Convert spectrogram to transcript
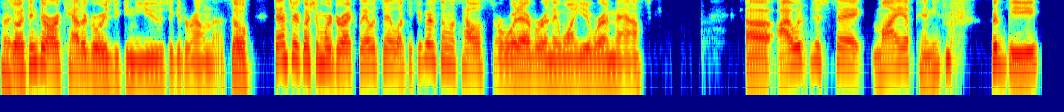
Right. So I think there are categories you can use to get around that. So to answer your question more directly, I would say, look, if you go to someone's house or whatever, and they want you to wear a mask, uh, I would just say my opinion would be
